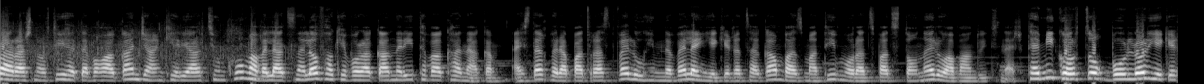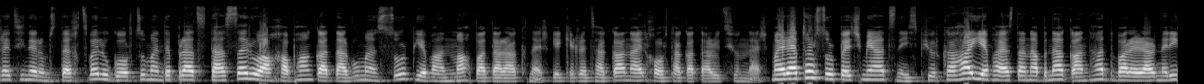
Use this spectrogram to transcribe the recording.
հոգևոր առաջնորդի հետևողական ջանքերի արդյունքում ավելացնելով հոգևորականների թվականակը։ Այստեղ վերապատրաստվել ու հիմնվել են եկեղեցական բազմաթիվ մոռացված տոներ ու ավանդույթներ։ Թեմի գործող բոլոր եկեղեցիներում ստեղծվել ու գործում են դպրաց դասեր ու անխափան կատարվում են սուրբ եւ անմահ պատարակներ, եկեղեցական այլ խորհրդակատարություններ։ Մայրաթոր Սուրբ Էջմիածնի, Սփյուռքահայ եւ Հայաստանաբնակ անհատ բարերարների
